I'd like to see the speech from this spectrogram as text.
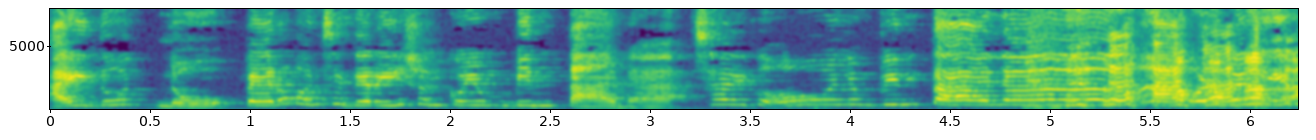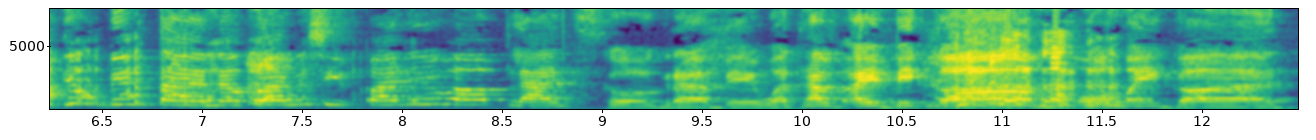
I don't know, pero consideration ko yung bintana. Sabi ko, oh, walang bintana. Or maliit yung bintana. Paano, si, paano yung mga plants ko? Grabe, what have I become? Oh my God.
